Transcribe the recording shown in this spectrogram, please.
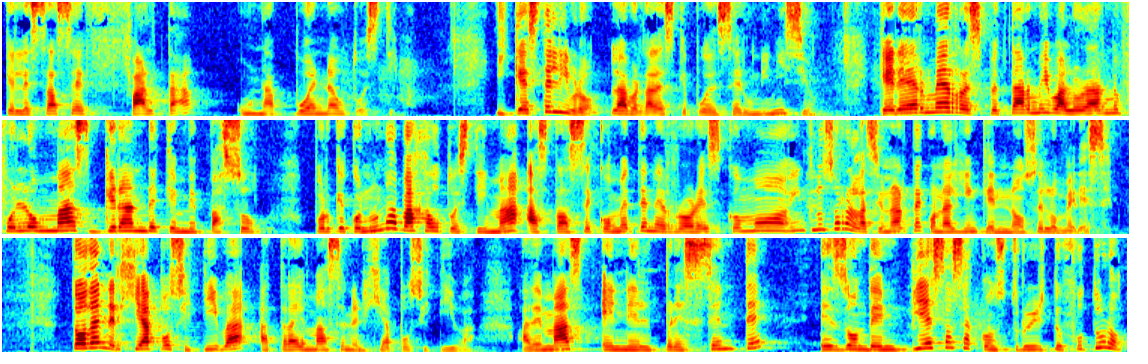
que les hace falta una buena autoestima. Y que este libro, la verdad es que puede ser un inicio. Quererme, respetarme y valorarme fue lo más grande que me pasó, porque con una baja autoestima hasta se cometen errores como incluso relacionarte con alguien que no se lo merece. Toda energía positiva atrae más energía positiva. Además, en el presente es donde empiezas a construir tu futuro.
